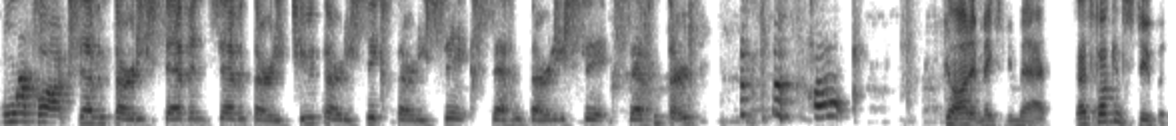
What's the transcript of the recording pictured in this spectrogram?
Four o'clock, 7.30, 7, 7.30, 2.30, 6.30, 7.30, 6, 7.30. What the fuck? God, it makes me mad. That's fucking stupid.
